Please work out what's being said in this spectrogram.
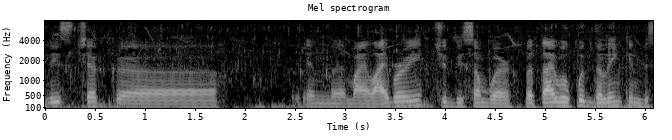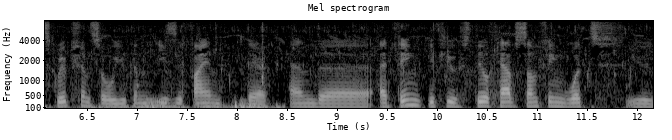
Please check uh, in uh, my library. It should be somewhere but i will put the link in description so you can easily find there. And uh, i think if you still have something what you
